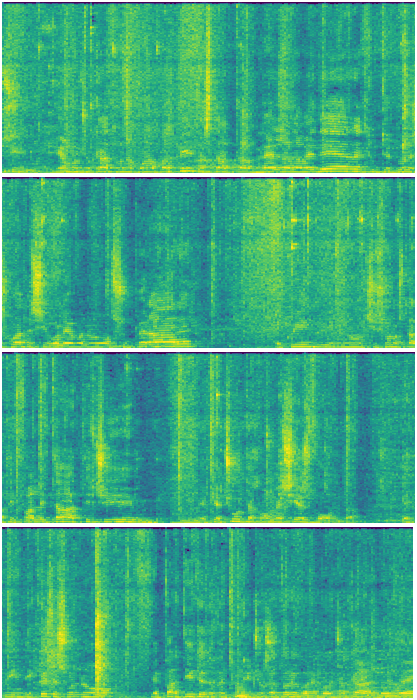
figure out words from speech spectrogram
sì, abbiamo giocato una buona partita, è stata bella da vedere, tutte e due le squadre si volevano superare e quindi non ci sono stati falli tattici, mi è piaciuta come si è svolta e quindi queste sono le partite dove tutti i giocatori vorrebbero giocare, dove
